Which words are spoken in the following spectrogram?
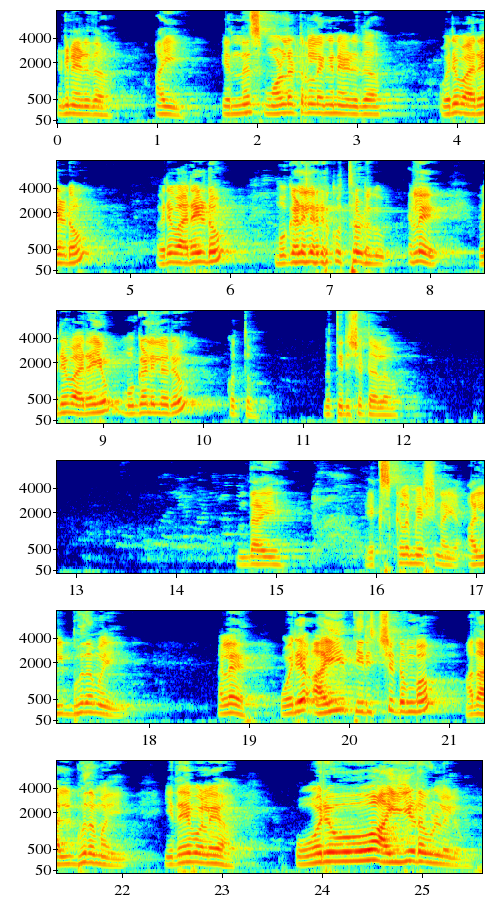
എങ്ങനെ എഴുതുക? ഐ. എന്ന് സ്മോൾ ലെറ്ററിൽ എങ്ങനെ എഴുതുക? ഒരു വരയിടും ഒരു വരയിടും മുകളിലൊരു കുത്തൊടുക്കും അല്ലേ? ഒരു വരയും മുകളിലൊരു കുത്തും. ഇത് തിരിച്ചിട്ടല്ലോ. എന്തായി? എക്സ്ക്ലമേഷനായി അത്ഭുതമായി. അല്ലേ? ഒരു ഐ തിരിച്ചിടുമ്പോൾ അത് അത്ഭുതമായി. ഇതേപോലെയാ. ഓരോ ഐയുടെ ഉള്ളിലും.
